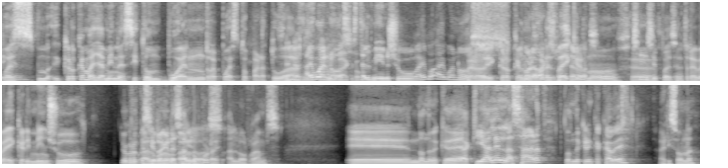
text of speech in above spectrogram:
Pues creo que Miami necesita un buen repuesto para Sí, Tua. necesita- hay buenos, está el Minshew, hay, hay buenos. pero y creo que el mejor es Baker, reservas. ¿no? O sea, sí, sí puede ser. Entre Baker y Minshew. Yo creo que sí regresa a los, ahí. a los Rams. Eh, ¿en ¿Dónde me quedé? Aquí Allen Lazard. ¿Dónde creen que acabe? Arizona.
